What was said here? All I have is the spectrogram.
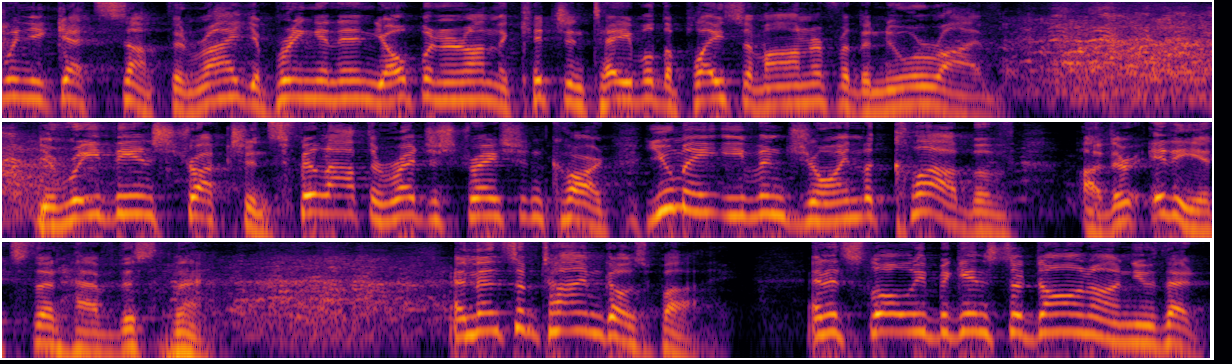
When you get something, right? You bring it in, you open it on the kitchen table, the place of honor for the new arrival. You read the instructions, fill out the registration card. You may even join the club of other idiots that have this thing. And then some time goes by, and it slowly begins to dawn on you that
